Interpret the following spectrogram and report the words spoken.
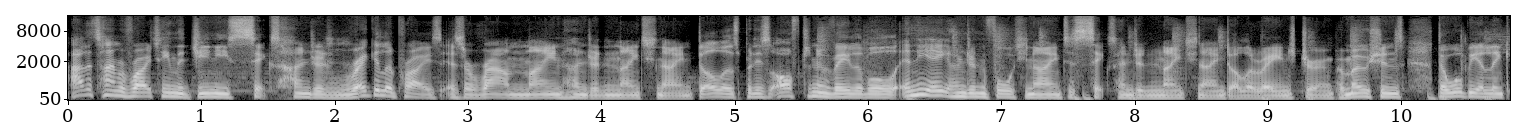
At the time of writing, the Genie 600 regular price is around $999, but is often available in the $849 to $699 range during promotions. There will be a link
